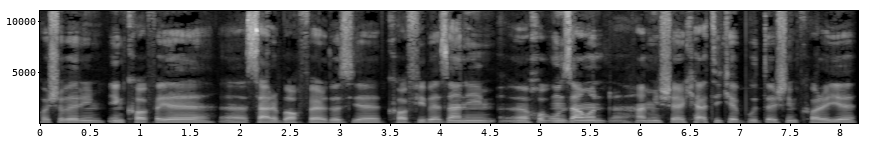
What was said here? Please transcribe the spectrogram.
پاشو بریم این کافه سر باغ فردوس یه کافی بزنیم. خب اون زمان همین شرکتی که بود داشتیم کارای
